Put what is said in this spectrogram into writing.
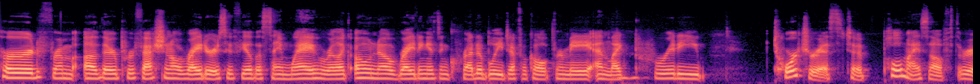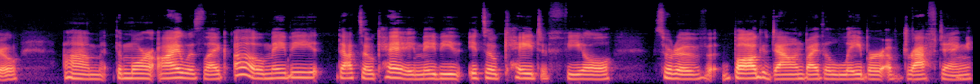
heard from other professional writers who feel the same way, who are like, oh no, writing is incredibly difficult for me and like mm-hmm. pretty torturous to pull myself through. Um, the more I was like, oh, maybe that's okay. Maybe it's okay to feel sort of bogged down by the labor of drafting,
